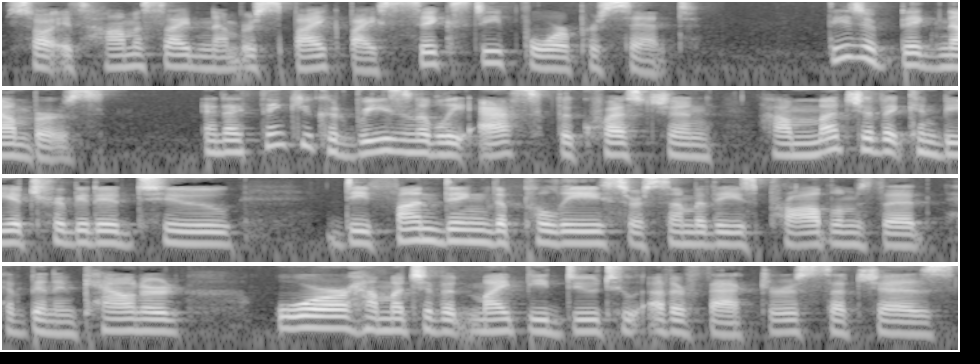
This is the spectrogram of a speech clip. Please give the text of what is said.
saw its homicide numbers spike by 64%. These are big numbers. And I think you could reasonably ask the question how much of it can be attributed to defunding the police or some of these problems that have been encountered, or how much of it might be due to other factors, such as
